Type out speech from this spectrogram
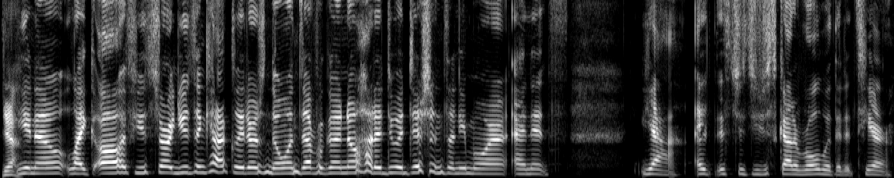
Yeah. You know, like, oh, if you start using calculators, no one's ever going to know how to do additions anymore. And it's, yeah, it, it's just, you just got to roll with it. It's here.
